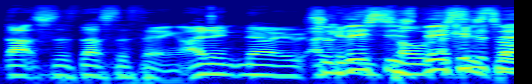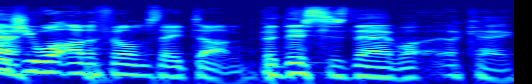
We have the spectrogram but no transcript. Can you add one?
That's the that's the thing. I didn't know. I So couldn't this is- told, this I could have told you what other films they'd done. But this is their what? Okay,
